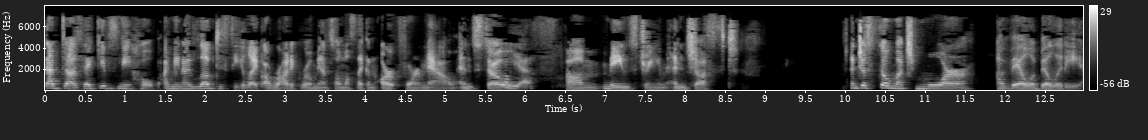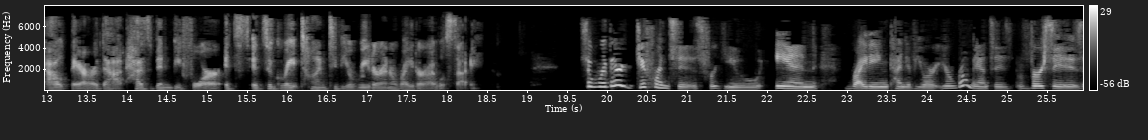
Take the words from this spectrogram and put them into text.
that does. That gives me hope. I mean, I love to see like erotic romance almost like an art form now. And so oh, yes. Um mainstream and just and just so much more availability out there that has been before. It's it's a great time to be a reader and a writer, I will say. So were there differences for you in writing kind of your your romances versus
